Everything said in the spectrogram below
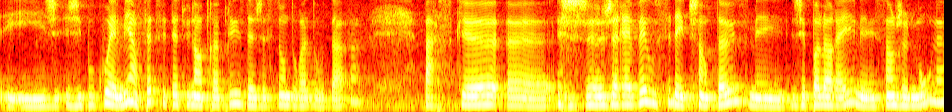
et j'ai beaucoup aimé. En fait, c'était une entreprise de gestion de droits d'auteur parce que euh, je, je rêvais aussi d'être chanteuse, mais j'ai pas l'oreille, mais sans jeu de mots. Là.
